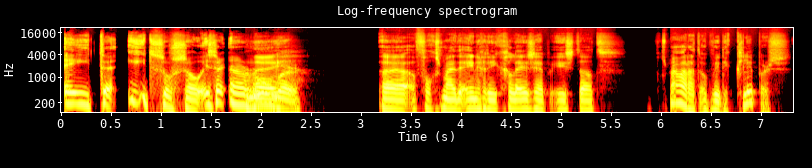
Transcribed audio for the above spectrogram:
eten, iets of zo. Is er een Nee. rumor? Eh, volgens mij de enige die ik gelezen heb is dat... Volgens mij waren het ook weer de Clippers.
